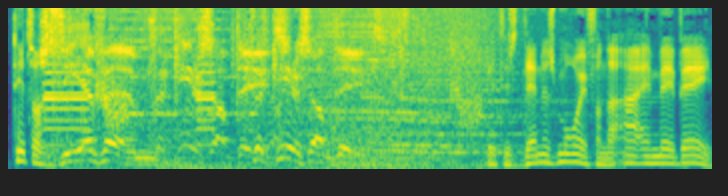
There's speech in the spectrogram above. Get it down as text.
Dit was ZFM. Verkeersupdate. Verkeersupdate. Dit is Dennis Mooij van de ANWB.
